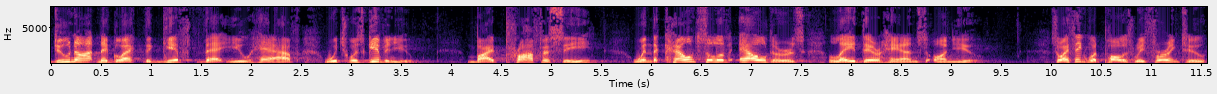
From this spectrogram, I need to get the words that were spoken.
Do not neglect the gift that you have, which was given you by prophecy when the council of elders laid their hands on you. So I think what Paul is referring to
